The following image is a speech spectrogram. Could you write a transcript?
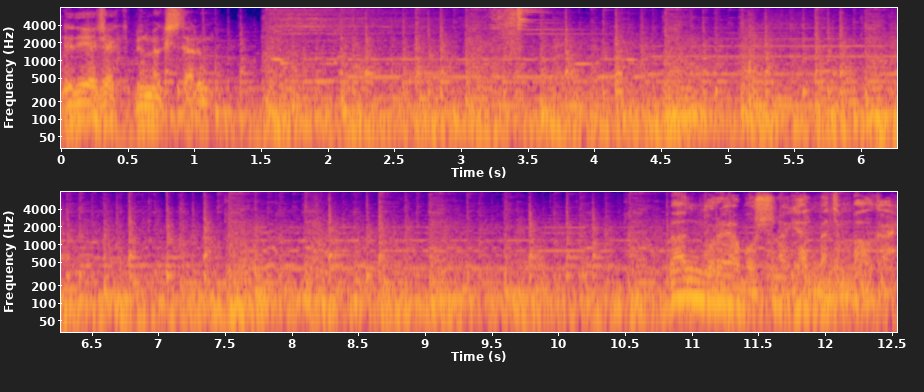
Ne diyecek bilmek isterim. Ben buraya boşuna gelmedim Balgay.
